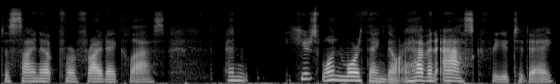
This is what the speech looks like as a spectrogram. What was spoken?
to sign up for a Friday class. And here's one more thing though I have an ask for you today,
